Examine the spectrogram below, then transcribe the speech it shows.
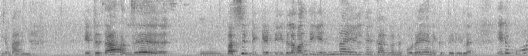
இங்கே பாருங்க. இதுதான் வந்து బస్సు టికెట్ ఇదిలో వంద ఎన్న ఎల్దిరికాంగన్న కూడా ఎనకు తెలియల ఇటు కోడ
